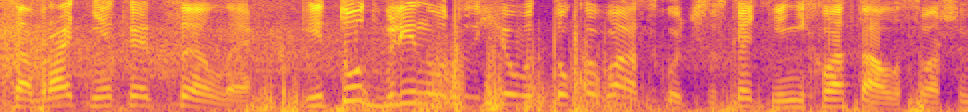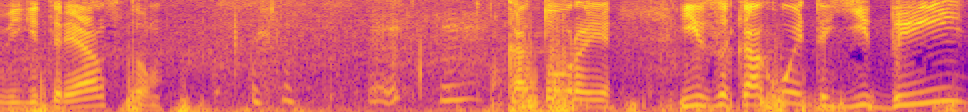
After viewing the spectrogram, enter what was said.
собрать некое целое. И тут, блин, вот еще вот только вас, хочется сказать, мне не хватало с вашим вегетарианством которые из-за какой-то еды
